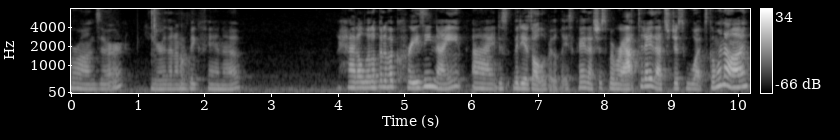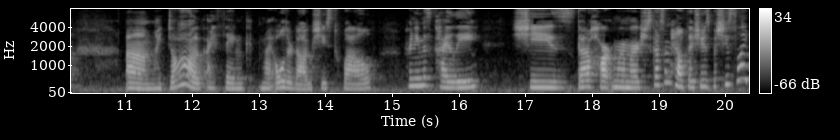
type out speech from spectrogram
bronzer here that I'm a big fan of. I had a little bit of a crazy night. I just videos all over the place. Okay, that's just where we're at today. That's just what's going on. Um, my dog, I think, my older dog, she's 12. Her name is Kylie She's got a heart murmur. She's got some health issues, but she's like,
